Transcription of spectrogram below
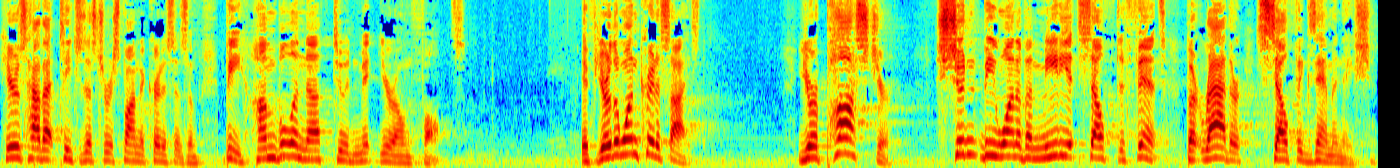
Here's how that teaches us to respond to criticism be humble enough to admit your own faults. If you're the one criticized, your posture shouldn't be one of immediate self defense, but rather self examination.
